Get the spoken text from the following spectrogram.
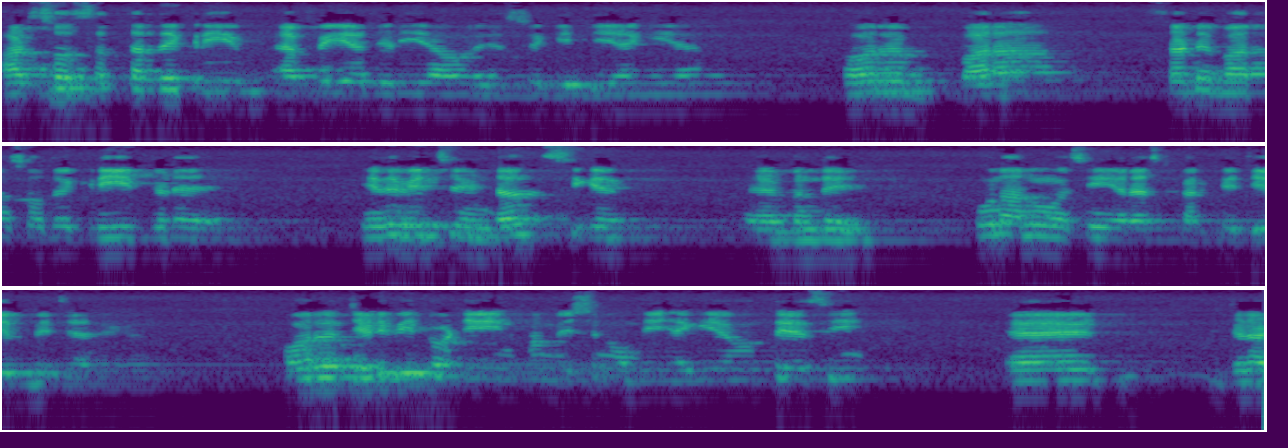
870 ਦੇ ਕਰੀਬ ਐਫ ਆਈ ਆਰ ਜਿਹੜੀ ਆ ਉਹ ਰਜਿਸਟਰ ਕੀਤੀ ਹੈਗੀ ਆ ਔਰ 12 1250 ਦੇ ਕਰੀਬ ਜਿਹੜੇ ਇਹਦੇ ਵਿੱਚ ਇੰਡਲ ਸੀਗੇ ਬੰਦੇ, ਉਹਨਾਂ ਨੂੰ ਅਸੀਂ ਅਰੈਸਟ ਕਰਕੇ ਜੇਲ੍ਹ ਭੇਜਿਆ ਹੈਗਾ। ਔਰ ਜਿਹੜੀ ਵੀ ਤੁਹਾਡੀ ਇਨਫੋਰਮੇਸ਼ਨ ਆਉਂਦੀ ਹੈਗੀ ਆ ਉਹ ਤੇ ਅਸੀਂ ਜਿਹੜਾ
